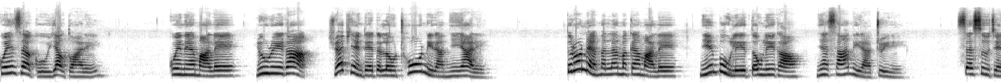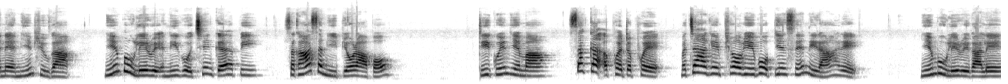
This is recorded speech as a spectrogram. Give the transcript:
ကွင်းဆက်ကိုရောက်သွားတယ်ကွင်းထဲမှာလဲလူတွေကရွက်ဖြင်တဲ့တလုံးထိုးနေတာမြင်ရတယ်သူတို့နဲ့မလန့်မကန့်မှာလဲမြင်းပူလေး၃လေးကောင်ညက်စားနေတာတွေ့တယ်ဆက်စုကျင်တဲ့မြင်းဖြူကမြင်းပူလေးတွေအနီးကိုချင့်ကပ်ပြီးစကားစမြည်ပြောတာပေါ့ဒီကွင်းပြင်မှာစက်ကပ်အဖွဲတစ်ဖွဲ့မကြခင်ဖျော်ဖြေဖို့ပြင်ဆင်နေတာတဲ့ မြင်းပူလေးတွေကလည်း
